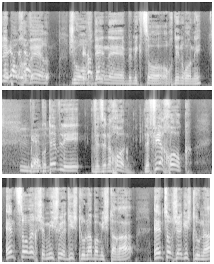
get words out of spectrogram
לי פה חבר שהוא עורך דין אה, במקצוע, עורך דין רוני, והוא כן. כותב לי, וזה נכון, לפי החוק אין צורך שמישהו יגיש תלונה במשטרה, אין צורך שיגיש תלונה,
